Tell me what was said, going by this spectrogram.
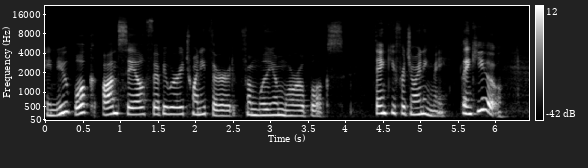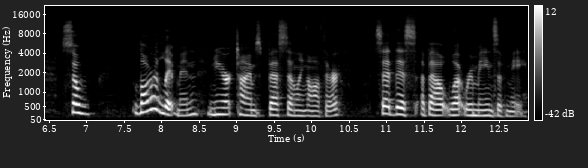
a new book on sale February 23rd from William Morrow Books. Thank you for joining me. Thank you. So, Laura Lippman, New York Times bestselling author, said this about What Remains of Me.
